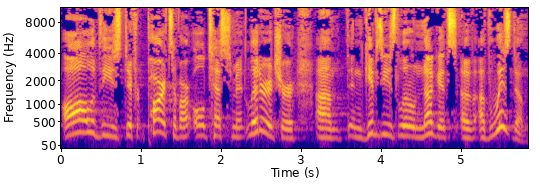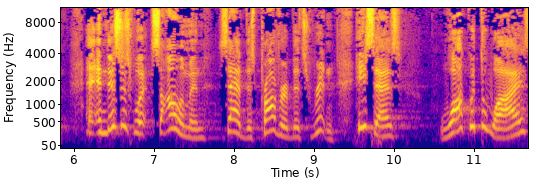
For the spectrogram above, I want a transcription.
all of these different parts of our Old Testament literature um, and gives these little nuggets of, of wisdom. And, and this is what Solomon said, this proverb that's written. He says, Walk with the wise,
